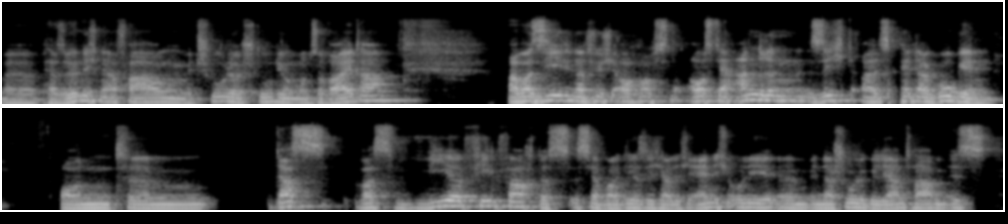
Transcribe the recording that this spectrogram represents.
äh, persönlichen Erfahrung mit Schule, Studium und so weiter. Aber sie natürlich auch aus, aus der anderen Sicht als Pädagogin. Und ähm, das, was wir vielfach, das ist ja bei dir sicherlich ähnlich, Uli, ähm, in der Schule gelernt haben, ist,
